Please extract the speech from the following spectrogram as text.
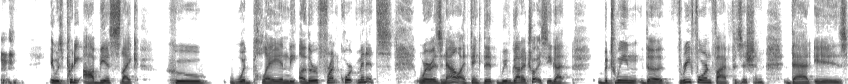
it was pretty obvious like who would play in the other front court minutes. Whereas now I think that we've got a choice. You got between the three, four, and five position that is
